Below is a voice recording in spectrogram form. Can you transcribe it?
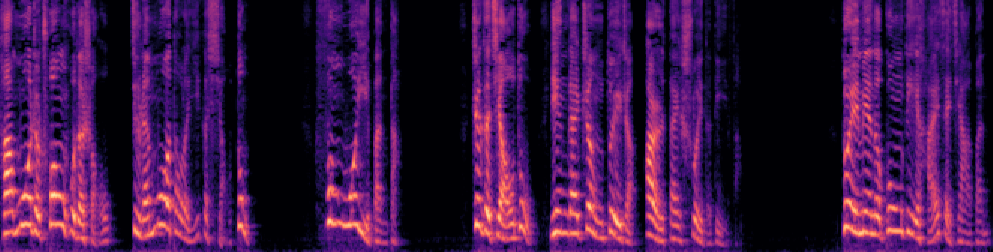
他摸着窗户的手，竟然摸到了一个小洞，蜂窝一般大。这个角度应该正对着二呆睡的地方。对面的工地还在加班，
